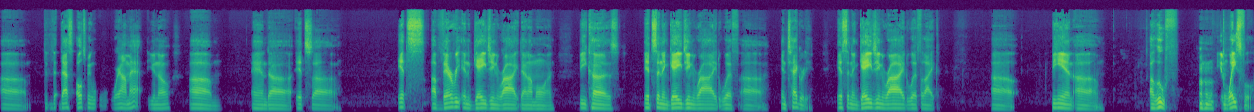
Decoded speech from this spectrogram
uh, th- that's ultimately where I'm at. You know, um, and uh, it's uh, it's a very engaging ride that I'm on because it's an engaging ride with uh integrity. It's an engaging ride with like uh being um aloof, Mhm. being wasteful,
